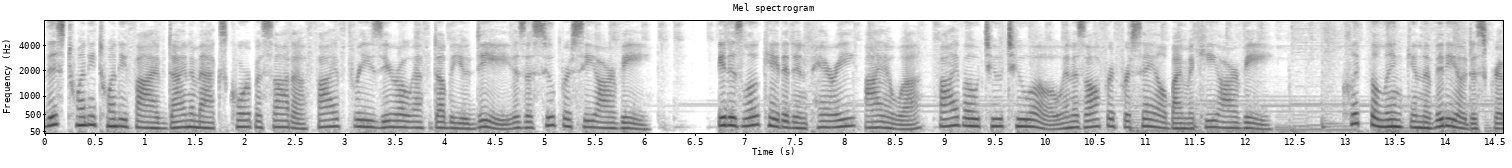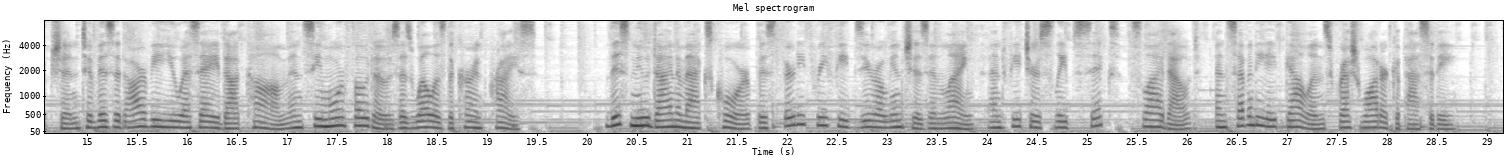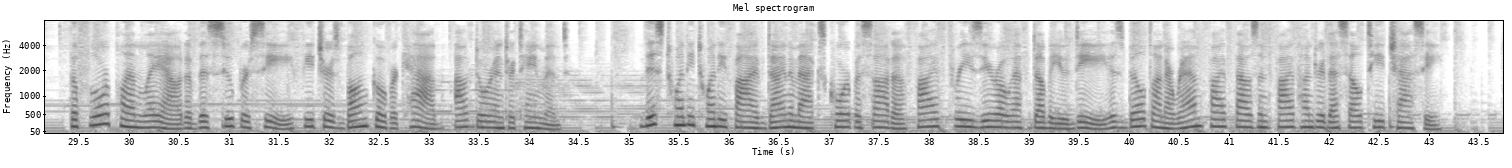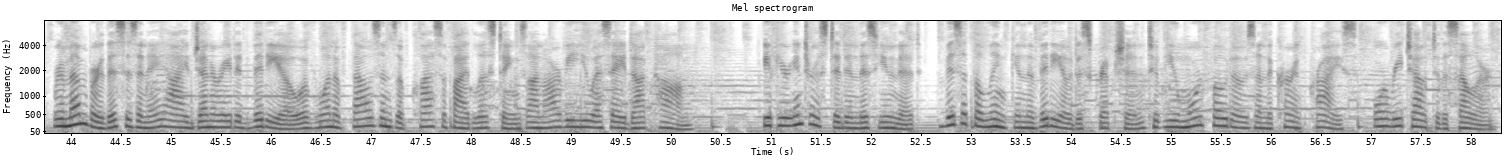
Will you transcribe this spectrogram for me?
This 2025 Dynamax Corp Isata 530FWD is a Super CRV. It is located in Perry, Iowa, 50220 and is offered for sale by McKee RV. Click the link in the video description to visit RVUSA.com and see more photos as well as the current price. This new Dynamax Corp is 33 feet 0 inches in length and features sleep 6, slide out, and 78 gallons fresh water capacity. The floor plan layout of this Super C features bunk over cab, outdoor entertainment. This 2025 Dynamax Corp Isata 530FWD is built on a Ram 5500 SLT chassis. Remember this is an AI-generated video of one of thousands of classified listings on RVUSA.com. If you're interested in this unit, visit the link in the video description to view more photos and the current price, or reach out to the seller.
